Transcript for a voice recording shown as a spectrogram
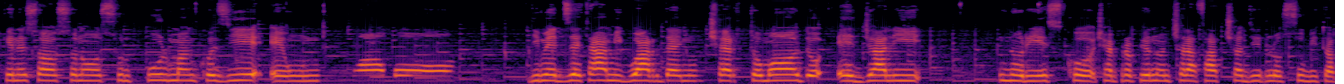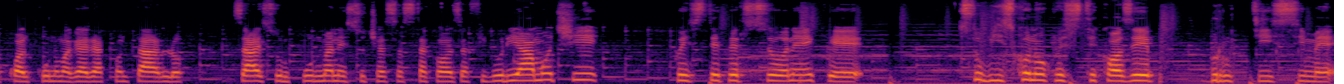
che ne so, sono sul pullman così e un uomo di mezza età mi guarda in un certo modo e già lì non riesco, cioè proprio non ce la faccio a dirlo subito a qualcuno, magari raccontarlo. Sai, sul pullman è successa sta cosa. Figuriamoci queste persone che subiscono queste cose bruttissime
